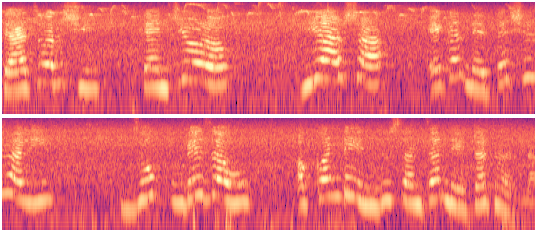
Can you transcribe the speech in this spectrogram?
त्याच वर्षी त्यांची ओळख ही आशा एका नेत्याशी झाली जो पुढे जाऊन अखंड हिंदुस्थानचा नेता ठरला.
